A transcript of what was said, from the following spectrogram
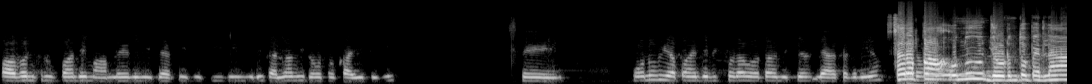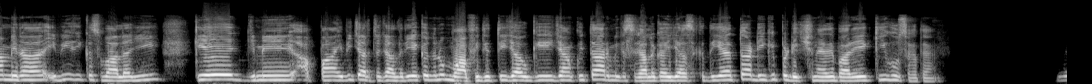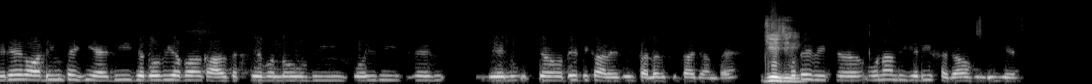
ਪਾਵਨ ਸਰੂਪਾਂ ਦੇ ਮਾਮਲੇ ਦੇ ਵਿੱਚ ਐਸਪੀਸੀਸੀ ਦੀ ਜਿਹੜੀ ਪਹਿਲਾਂ ਵੀ ਦੋ ਟੁਕ ਆਈ ਸੀਗੀ। ਤੇ ਉਹਨੂੰ ਵੀ ਆਪਾਂ ਇਹਦੇ ਵਿੱਚ ਥੋੜਾ ਬਹੁਤਾ ਵਿੱਚ ਲੈ ਸਕਦੇ ਹਾਂ। ਸਰ ਆਪਾਂ ਉਹ- ਉਹਨੂੰ ਜੋੜਨ ਤੋਂ ਪਹਿਲਾਂ ਮੇਰਾ ਇਹ ਵੀ ਇੱਕ ਸਵਾਲ ਹੈ ਜੀ ਕਿ ਜਿਵੇਂ ਆਪਾਂ ਇਹ ਵੀ ਚਰਚਾ ਚੱਲ ਰਹੀ ਹੈ ਕਿ ਉਹਨਾਂ ਨੂੰ ਮਾਫੀ ਦਿੱਤੀ ਜਾਊਗੀ ਜਾਂ ਕੋਈ ਧਾਰਮਿਕ ਸਜ਼ਾ ਲਗਾਈ ਜਾ ਸਕਦੀ ਹੈ ਤੁਹਾਡੀ ਕੀ ਪ੍ਰੈਡਿਕਸ਼ਨ ਹੈ ਇਹਦੇ ਬਾਰੇ? ਕੀ ਹੋ ਸਕਦਾ ਹੈ? ਮੇਰੇ ਅਕੋਰਡਿੰਗ ਤਾਂ ਇਹੀ ਹੈ ਵੀ ਜਦੋਂ ਵੀ ਆਪਾਂ ਅਕਾਲ ਤਖਤ ਦੇ ਵੱਲੋਂ ਵੀ ਕੋਈ ਵੀ ਕਿਸੇ ਵੀ ਉੱਚ ਉਹਦੇ ਅਧਿਕਾਰੀ ਦੀ ਤਲਬ ਕੀਤਾ ਜਾਂਦਾ ਹੈ ਜੀ ਜੀ। ਉਹਦੇ ਵਿੱਚ ਉਹਨਾਂ ਦੀ ਜਿਹੜੀ ਸਜ਼ਾ ਹੁੰਦੀ ਹੈ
